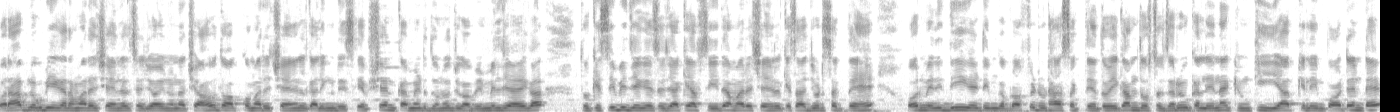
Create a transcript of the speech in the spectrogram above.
और आप लोग भी अगर हमारे चैनल से ज्वाइन होना चाहो तो आपको हमारे चैनल का लिंक डिस्क्रिप्शन कमेंट दोनों जगह पर मिल जाएगा। तो किसी भी जगह से जाके आप सीधा हमारे चैनल के साथ जुड़ सकते हैं और मेरी दी गई टीम का प्रॉफिट उठा सकते हैं तो ये काम दोस्तों ज़रूर कर लेना क्योंकि ये आपके लिए इंपॉर्टेंट है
